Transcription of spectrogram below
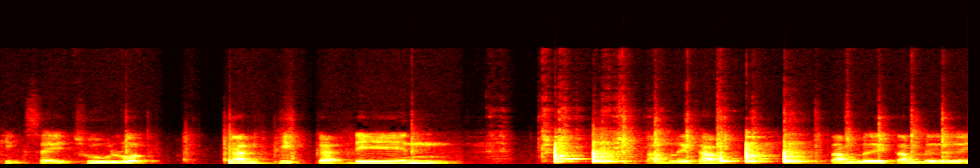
พริกใส่ชูรสกันพริกกระเด็นตำเลยครับตำเลยตำเลย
